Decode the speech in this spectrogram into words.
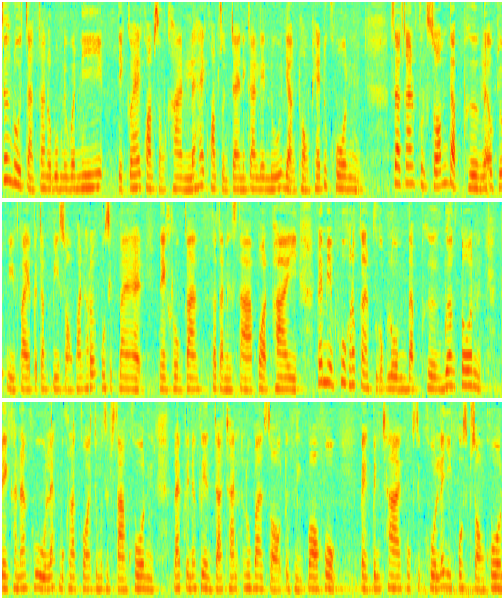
ซึ่งดูจากการอบรมในวันนี้ เด็กก็ให้ความสำคัญและให้ความสนใจในการเรียนรู้อย่างท่องแท้ทุกคนจากการฝึกซ้อมดับเพลิงและอพยพหนีไฟประจำปี 2568 ในโครงการสถานศึกษาปลอดภัย ได้มีผู้เข้ารับการฝึกอบรมดับเพลิงเบื้องต้น เป็นคณะครูและบุคลากรจำนวน 13 คน และเป็นนักเรียนจากชั้นอนุบาล 2 ถึงป .6 แบ่งเป็นชาย 60 คนและหญิง 62 คน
